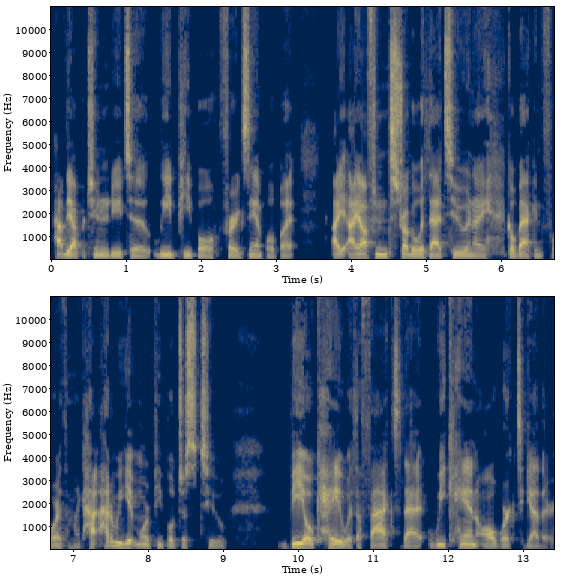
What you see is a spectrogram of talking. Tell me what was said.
have the opportunity to lead people for example but I, I often struggle with that too. And I go back and forth. I'm like, how, how do we get more people just to be okay with the fact that we can all work together?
